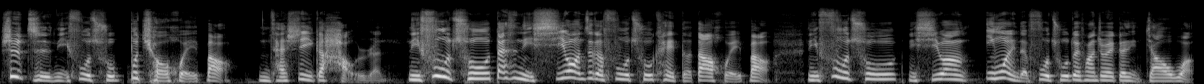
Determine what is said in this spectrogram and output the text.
是指你付出不求回报，你才是一个好人。你付出，但是你希望这个付出可以得到回报。你付出，你希望因为你的付出，对方就会跟你交往，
